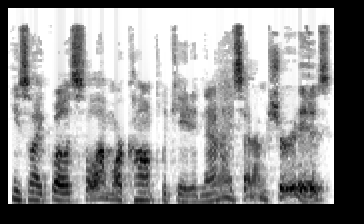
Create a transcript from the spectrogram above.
He's like, well, it's a lot more complicated than that. I said, I'm sure it is.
